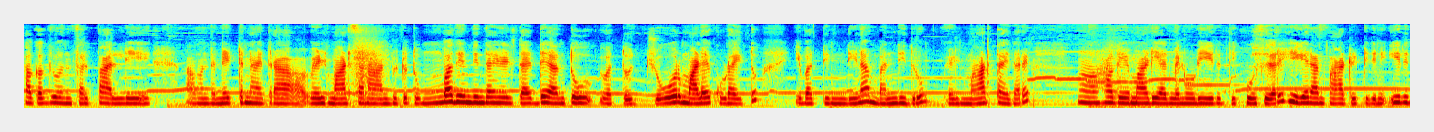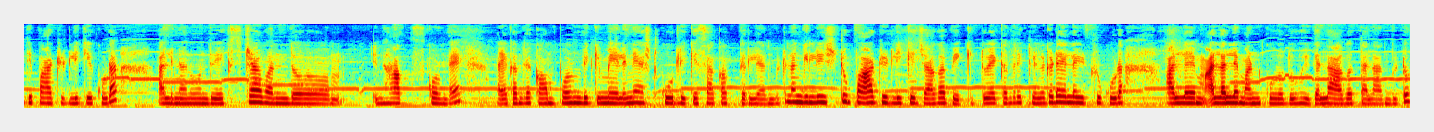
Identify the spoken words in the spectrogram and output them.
ಹಾಗಾಗಿ ಒಂದು ಸ್ವಲ್ಪ ಅಲ್ಲಿ ಒಂದು ನೆಟ್ಟನ್ನ ಹತ್ರ ವೆಲ್ಡ್ ಮಾಡ್ಸೋಣ ಅಂದ್ಬಿಟ್ಟು ತುಂಬ ದಿನದಿಂದ ಹೇಳ್ತಾ ಇದ್ದೆ. ಅಂತೂ ಇವತ್ತು ಜೋರು ಮಳೆ ಕೂಡ ಇತ್ತು. ಇವತ್ತಿನ ದಿನ ಬಂದಿದ್ರು, ವೆಲ್ಡ್ ಮಾಡ್ತಾ ಇದ್ದಾರೆ ಹಾಗೆ ಮಾಡಿ ಆದಮೇಲೆ ನೋಡಿ ಈ ರೀತಿ ಕೂಸಿದ್ದಾರೆ ಹೀಗೆ ನಾನು ಪಾಟ್ ಇಟ್ಟಿದ್ದೀನಿ. ಈ ರೀತಿ ಪಾಟ್ ಇಡಲಿಕ್ಕೆ ಕೂಡ ಅಲ್ಲಿ ನಾನು ಒಂದು ಎಕ್ಸ್ಟ್ರಾ ಒಂದು ಇನ್ನು ಹಾಕಿಸ್ಕೊಂಡೆ. ಯಾಕಂದರೆ ಕಾಂಪೌಂಡಿಗೆ ಮೇಲೇ ಅಷ್ಟು ಕೂಡಲಿಕ್ಕೆ ಸಾಕಾಗ್ತಿರಲಿ ಅಂದ್ಬಿಟ್ಟು ನಂಗೆ ಇಲ್ಲಿ ಇಷ್ಟು ಪಾಟ್ ಇಡಲಿಕ್ಕೆ ಜಾಗ ಬೇಕಿತ್ತು. ಯಾಕಂದರೆ ಕೆಳಗಡೆ ಎಲ್ಲ ಇಟ್ಟರು ಕೂಡ ಅಲ್ಲೇ ಅಲ್ಲಲ್ಲೇ ಮಣ್ಣು ಕೂರೋದು ಹೀಗೆಲ್ಲ ಆಗುತ್ತಲ್ಲ ಅಂದ್ಬಿಟ್ಟು.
